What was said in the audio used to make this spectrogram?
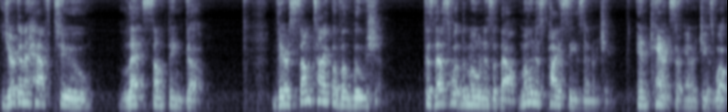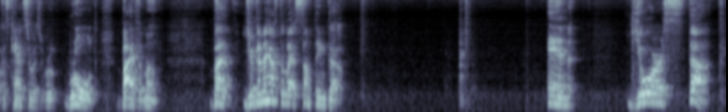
you're going to have to let something go. There's some type of illusion, because that's what the moon is about. Moon is Pisces energy and Cancer energy as well, because Cancer is ru- ruled by the moon. But you're going to have to let something go. And you're stuck.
